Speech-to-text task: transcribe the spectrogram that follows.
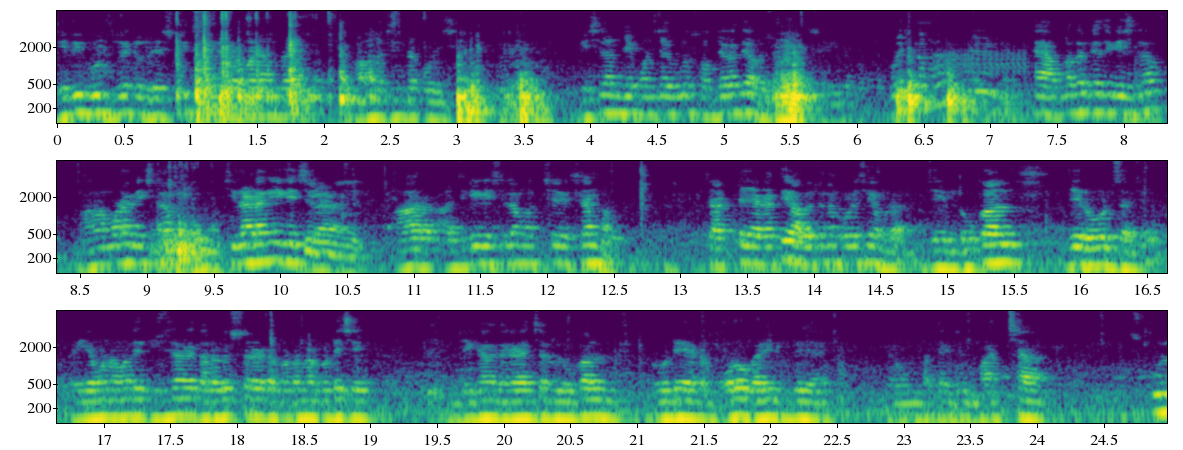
হেভি গুডস ভেহিকেল রেস্ট্রিকশনের ব্যাপারে আমরা ভাবনা চিন্তা করেছি। গেছিলাম যে পঞ্চায়েতগুলো সব জায়গাতেই আলোচনা করেছে এই ব্যাপারটা। করেছিলাম না? হ্যাঁ আপনাদের কাছে গেছিলাম ভাঙামোড়া গেছিলাম চিলাডাঙ্গি গেছিলাম আর আজকে গেছিলাম হচ্ছে শ্যামবাগ। চারটে জায়গাতেই আলোচনা করেছি আমরা যে লোকাল যে রোডস আছে যেমন আমাদের কিছুদিন আগে তারকেশ্বরে একটা ঘটনা ঘটেছে যেখানে দেখা যাচ্ছে লোকাল রোডে একটা বড় গাড়ি ঢুকে যায় এবং তাতে একজন বাচ্চা স্কুল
